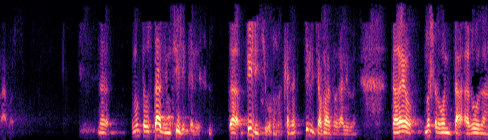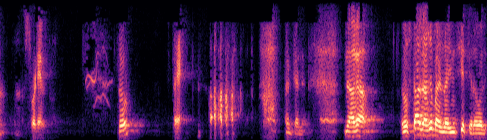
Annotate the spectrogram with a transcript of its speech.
برابر موږ ته استاد هم چې لیکلی دا پیلی چې ومه که نه پیلی جماعت غالبا هغه یو مشر غوندې ته هغه و ده سوډیم څو که نه نو هغه استاد هغه باندې انسي تېرولې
